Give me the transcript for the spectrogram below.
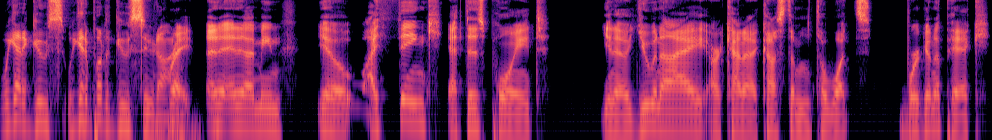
we got a goose. We got to put a goose suit on. right, and, and I mean, you know, I think at this point, you know, you and I are kind of accustomed to what we're gonna pick,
